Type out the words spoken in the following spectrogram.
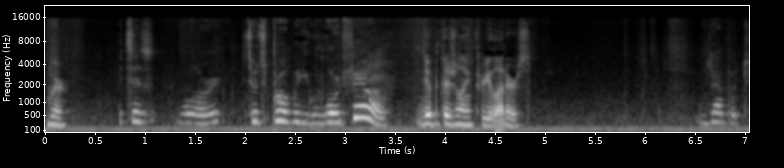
Where? It says Lord, so it's probably Lord Pharaoh. Yeah, but there's only three letters. Yeah, but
